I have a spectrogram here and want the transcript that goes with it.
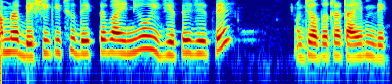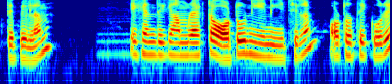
আমরা বেশি কিছু দেখতে পাইনি, ওই যেতে যেতে যতটা টাইম দেখতে পেলাম। এখান থেকে আমরা একটা অটো নিয়ে নিয়েছিলাম, অটোতে করে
